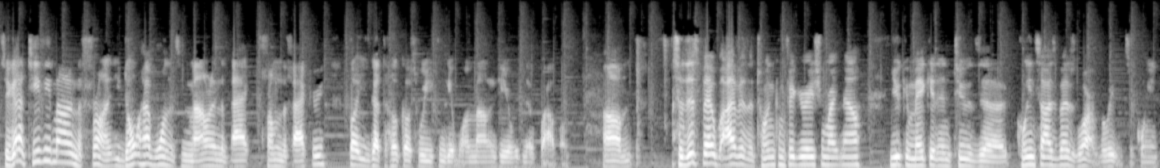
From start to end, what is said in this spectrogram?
So you got a TV mounted in the front. You don't have one that's mounted in the back from the factory, but you've got the hookups where you can get one mounted here with no problem. Um, so this bed, I have it in the twin configuration right now. You can make it into the queen size bed as well. I believe it's a queen.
